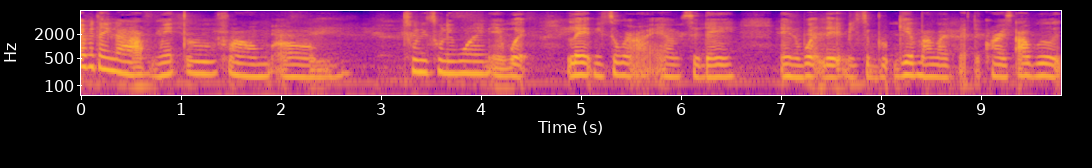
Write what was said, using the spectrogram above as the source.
everything that I've went through from um, 2021 and what led me to where I am today and what led me to give my life back to Christ. I will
